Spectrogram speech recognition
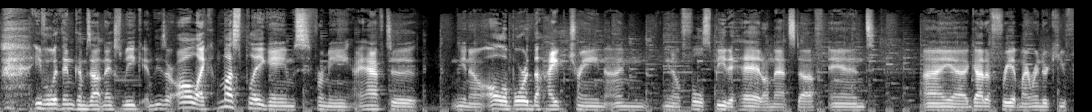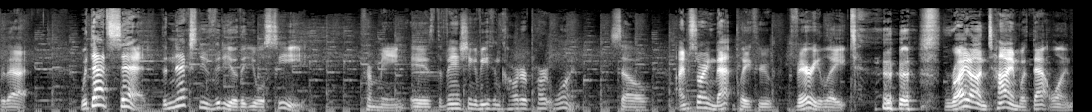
Evil Within comes out next week, and these are all like must-play games for me. I have to, you know, all aboard the hype train. I'm, you know, full speed ahead on that stuff, and I uh, gotta free up my render queue for that. With that said, the next new video that you will see from me is The Vanishing of Ethan Carter Part 1. So, I'm starting that playthrough very late. right on time with that one.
